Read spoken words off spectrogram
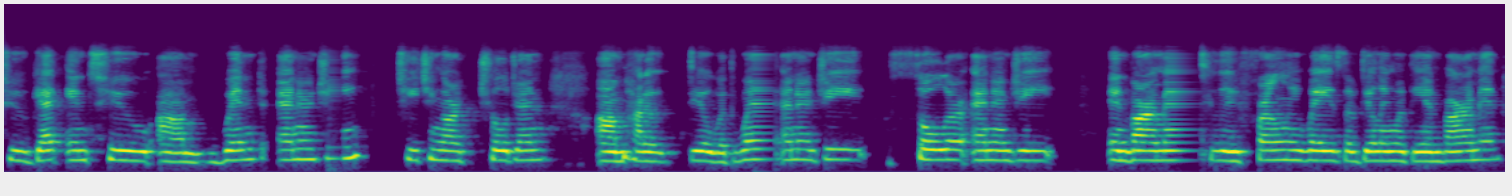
to get into um, wind energy teaching our children um, how to deal with wind energy, solar energy, environmentally friendly ways of dealing with the environment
